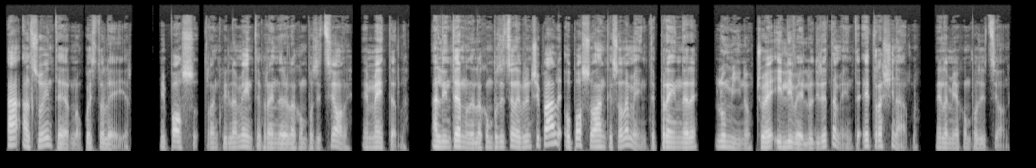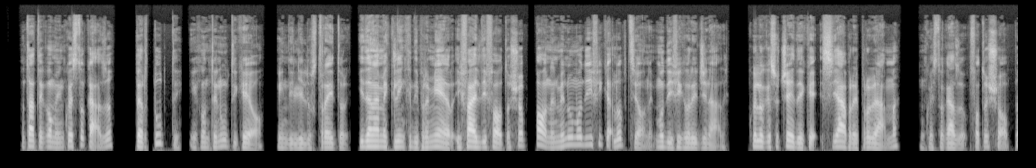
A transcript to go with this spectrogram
ha al suo interno questo layer. Mi posso tranquillamente prendere la composizione e metterla all'interno della composizione principale o posso anche solamente prendere l'omino, cioè il livello direttamente, e trascinarlo nella mia composizione. Notate come in questo caso, per tutti i contenuti che ho, quindi gli Illustrator, i Dynamic Link di Premiere, i file di Photoshop, ho nel menu modifica l'opzione modifica originale. Quello che succede è che si apre il programma, in questo caso Photoshop,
